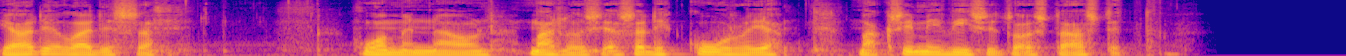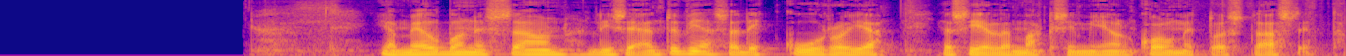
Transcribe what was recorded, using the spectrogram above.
Ja Adelaidessa huomenna on mahdollisia sadekuuroja maksimi 15 astetta. Ja Melbourneessa on lisääntyviä sadekuuroja ja siellä maksimi on 13 astetta.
